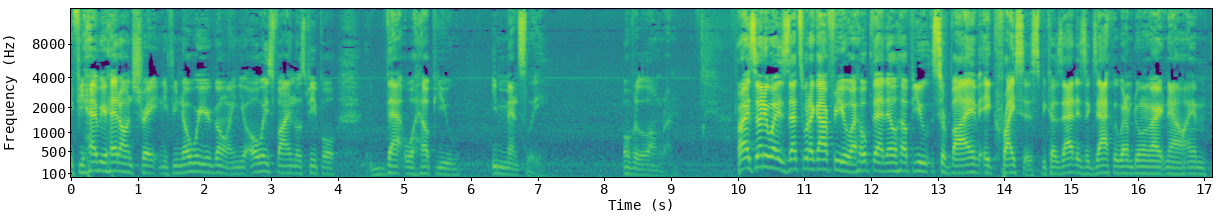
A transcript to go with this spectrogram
if you have your head on straight and if you know where you're going, you always find those people that will help you immensely over the long run. All right, so anyways, that's what I got for you. I hope that it'll help you survive a crisis because that is exactly what I'm doing right now. I am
